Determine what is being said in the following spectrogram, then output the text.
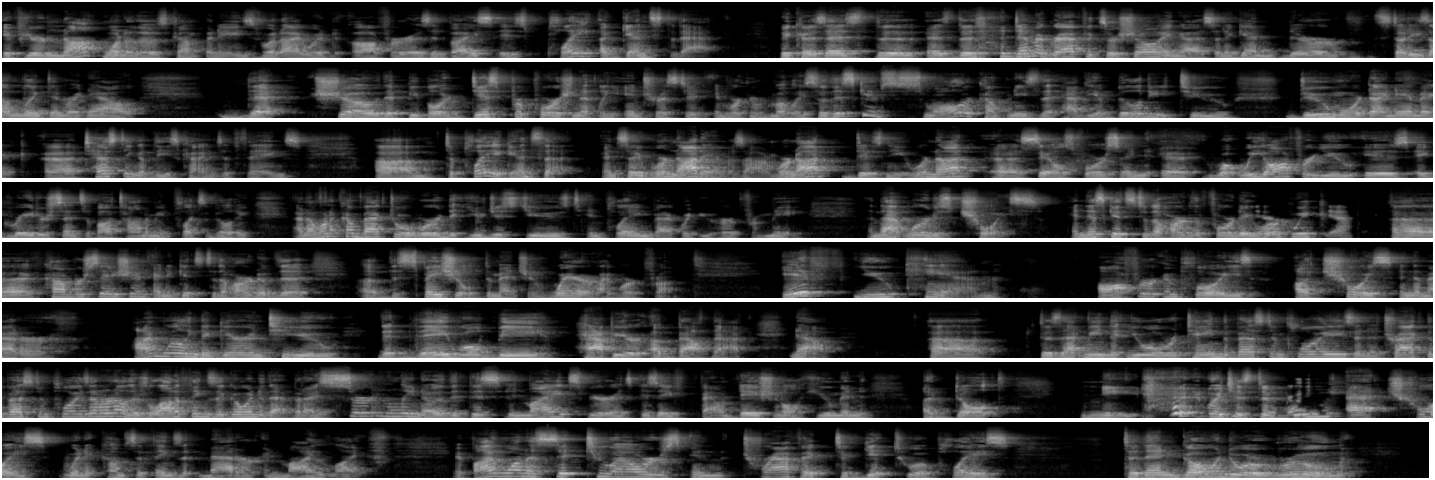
if you're not one of those companies, what I would offer as advice is play against that. Because as the as the demographics are showing us, and again, there are studies on LinkedIn right now that show that people are disproportionately interested in working remotely. So this gives smaller companies that have the ability to do more dynamic uh, testing of these kinds of things um, to play against that and say we're not Amazon, we're not Disney, we're not uh, Salesforce, and uh, what we offer you is a greater sense of autonomy and flexibility. And I want to come back to a word that you just used in playing back what you heard from me, and that word is choice. And this gets to the heart of the four day yeah. work week yeah. uh, conversation, and it gets to the heart of the of the spatial dimension where I work from. If you can offer employees a choice in the matter I'm willing to guarantee you that they will be happier about that. Now, uh, does that mean that you will retain the best employees and attract the best employees? I don't know. There's a lot of things that go into that, but I certainly know that this, in my experience, is a foundational human adult need, which is to be at choice when it comes to things that matter in my life. If I want to sit two hours in traffic to get to a place, to then go into a room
